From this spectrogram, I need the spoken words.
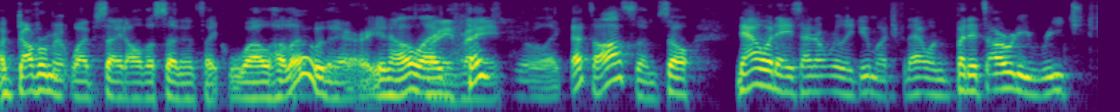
a government website. All of a sudden it's like, well, hello there, you know, like, right, right. thank you. Like, that's awesome. So nowadays I don't really do much for that one, but it's already reached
